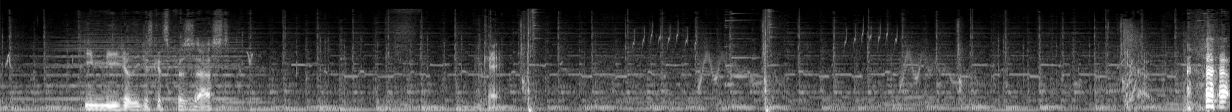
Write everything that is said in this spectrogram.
Immediately just gets possessed. Okay.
